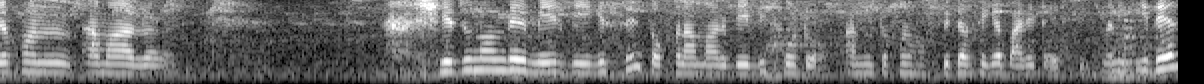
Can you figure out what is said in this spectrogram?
যখন আমার সেজুনন্দের মেয়ের বিয়ে গেছে, তখন আমার বেবি ছোট, আমি তখন হসপিটাল থেকে বাড়িতে আইছি। মানে ঈদের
